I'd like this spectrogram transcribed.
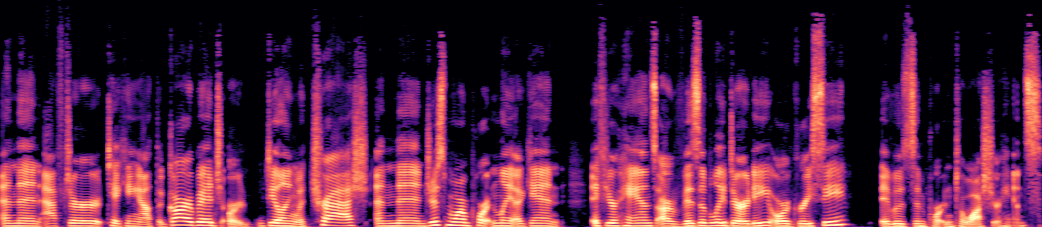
and then after taking out the garbage or dealing with trash. And then just more importantly, again, if your hands are visibly dirty or greasy, it was important to wash your hands.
